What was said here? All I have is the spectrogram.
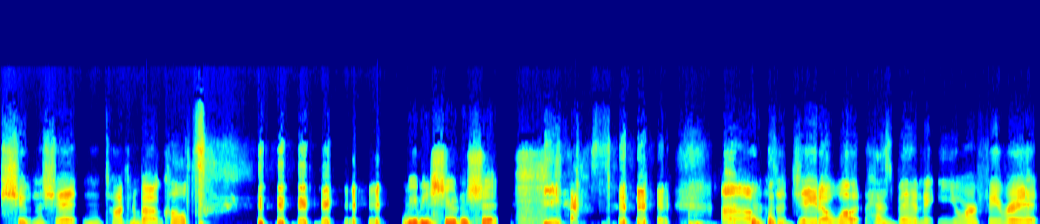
shooting the shit and talking about cults. we be shooting shit. Yes. um, so, Jada, what has been your favorite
